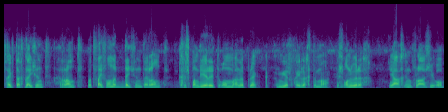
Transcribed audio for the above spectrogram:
50000 rand tot 500000 rand gespandeer het om hulle plek meer veilig te maak. Dis onnodig. Jag inflasie op.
